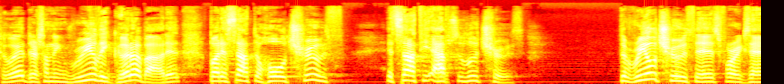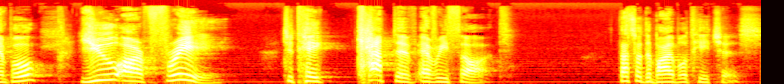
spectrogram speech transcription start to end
to it, there's something really good about it, but it's not the whole truth. It's not the absolute truth. The real truth is, for example, you are free to take captive every thought. That's what the Bible teaches.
